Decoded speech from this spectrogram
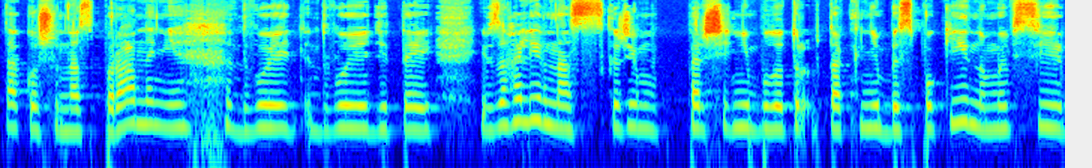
Також у нас поранені двоє, двоє дітей. І взагалі в нас, скажімо, перші дні було так ніби спокійно. Ми всі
